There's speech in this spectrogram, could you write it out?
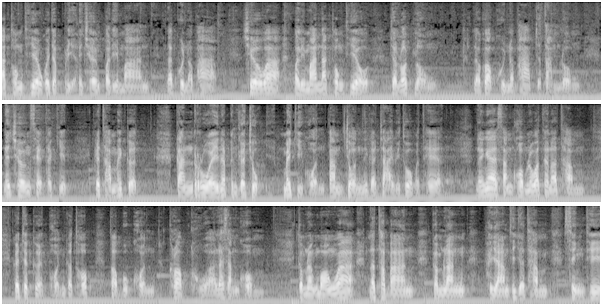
นักท่องเที่ยวก็จะเปลี่ยนในเชิงปริมาณและคุณภาพ เชื่อว่าปริมาณนักท่องเที่ยวจะลดลง แล้วก็คุณภาพจะต่ำลง ในเชิงเศรษฐกิจก็ทำให้เกิดการรวยเนี่ยเป็นกระจุกไม่กี่คนความจนนี่กระจายไปทั่วประเทศ ในแง่สังคมและวัฒนธรรม ก็จะเกิดผลกระทบต่อบุคคล ครอบครัวและสังคมกำลังมองว่ารัฐบาลกำลังพยายามที่จะทำสิ่งที่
